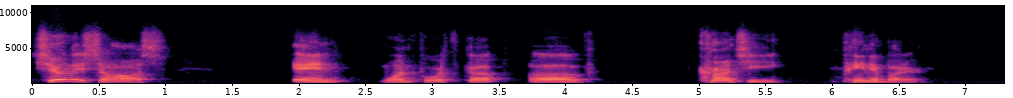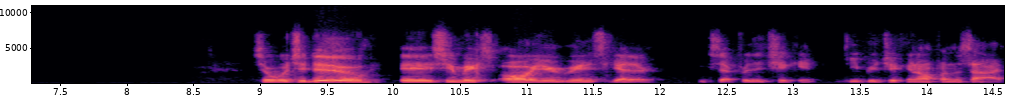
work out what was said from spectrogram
chili sauce, and one fourth cup of crunchy peanut butter. So what you do is you mix all your ingredients together, except for the chicken. Keep your chicken off on the side.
